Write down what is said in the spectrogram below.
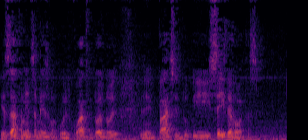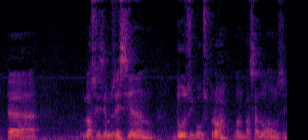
Exatamente a mesma coisa. Quatro vitórias, dois empates e seis derrotas. É, nós fizemos esse ano 12 gols pró, o ano passado 11.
